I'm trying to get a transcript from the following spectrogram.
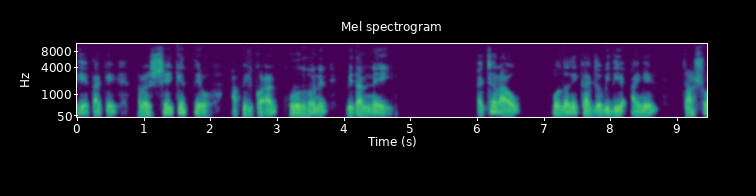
দিয়ে থাকে, তাহলে সেই ক্ষেত্রেও আপিল করার কোনো ধরনের বিধান নেই। এছাড়াও ফৌজদারি কার্যবিধি আইনের চারশো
